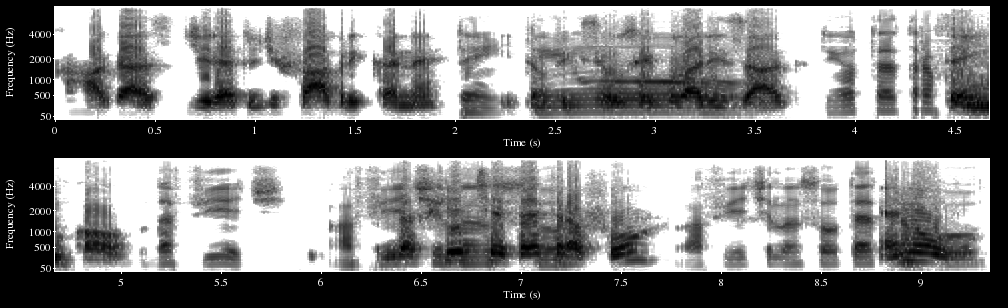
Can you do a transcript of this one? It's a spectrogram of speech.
carro a gás direto de fábrica, né? Tem. Então tem, que ser o- os regularizados. Tem o Tetrafull, Tem qual? o da Fiat. A Da Fiat, Fiat é lançou, Tetrafull? a Fiat lançou o É Tetrafull. novo?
